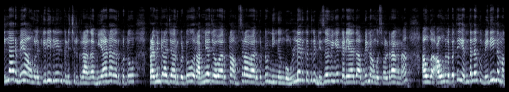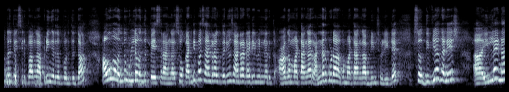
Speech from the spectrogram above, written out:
எல்லாருமே அவங்கள கிளி கிளின்னு கிழிச்சிருக்கிறாங்க. வியானா இருக்கட்டும் பிரவீன் ராஜா இருக்கட்டும் ரம்யா ஜோவா இருக்கட்டும் அப்சராவா இருக்கட்டும் நீங்கள் அவங்க உள்ளே இருக்கிறதுக்கு டிசர்விங்கே கிடையாது அப்படின்னு அவங்க சொல்கிறாங்கன்னா அவங்க அவங்கள பற்றி எந்த அளவுக்கு வெளியில் மக்கள் பேசியிருப்பாங்க அப்படிங்கிறத பொறுத்து தான் அவங்க வந்து உள்ளே வந்து பேசுகிறாங்க ஸோ கண்டிப்பாக சாண்ட்ராவுக்கு தெரியும் சாண்ட்ரா டைட்டில் வின்னர் ஆக மாட்டாங்க ரன்னர் கூட ஆக மாட்டாங்க அப்படின்னு சொல்லிட்டு. ஸோ திவ்யா கணேஷ் இல்லைன்னா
